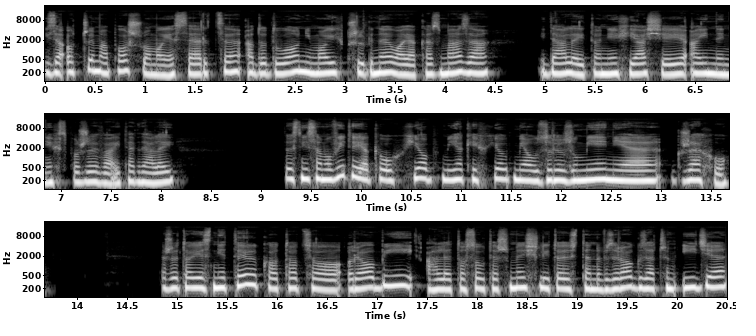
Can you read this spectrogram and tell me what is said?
i za oczyma poszło moje serce, a do dłoni moich przylgnęła jaka zmaza, i dalej to niech ja sieje, a inny niech spożywa, i tak dalej. To jest niesamowite, jaką Hiob, jakie Hiob miał zrozumienie grzechu. Że to jest nie tylko to, co robi, ale to są też myśli, to jest ten wzrok, za czym idzie,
